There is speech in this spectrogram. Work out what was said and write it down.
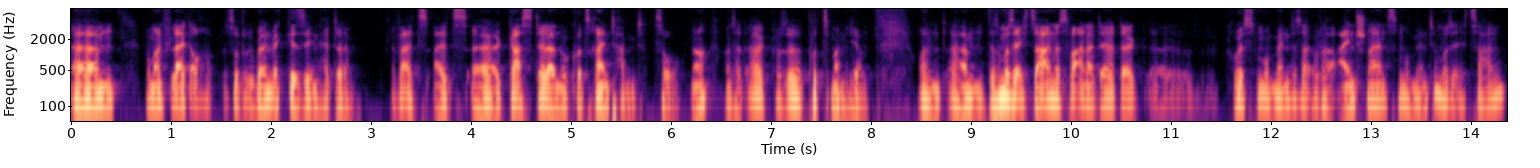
ähm, wo man vielleicht auch so drüber hinweggesehen hätte. Als, als äh, Gast, der da nur kurz reintankt. So, ne? Und sagt, ah, Putzmann hier. Und ähm, das muss ich echt sagen, das war einer der, der äh, größten Momente oder einschneidendsten Momente, muss ich echt sagen,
